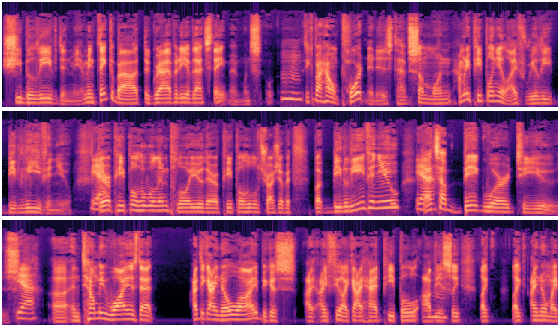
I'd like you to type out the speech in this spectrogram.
she believed in me i mean think about the gravity of that statement. When s- hmm think about how important it is to have someone how many people in your life really believe in you? Yeah, there are people who will employ you. There are people who will trust you. But, but believe in you? Yeah, that's a big word to use. Yeah, uh, and tell me why is that i think i know why because i, I feel like i had people Mm-hmm. obviously like like i know my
